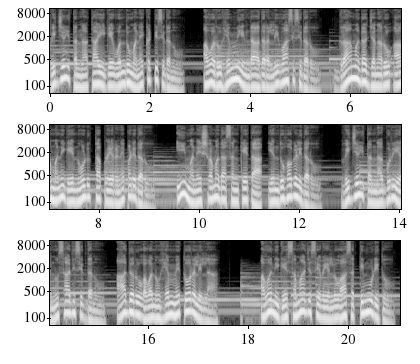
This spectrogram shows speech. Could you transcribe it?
ವಿಜಯ್ ತನ್ನ ತಾಯಿಗೆ ಒಂದು ಮನೆ ಕಟ್ಟಿಸಿದನು. ಅವರು ಹೆಮ್ಮೆಯಿಂದ ಅದರಲ್ಲಿ ವಾಸಿಸಿದರು. ಗ್ರಾಮದ ಜನರು ಆ ಮನೆಗೆ ನೋಡುತ್ತಾ ಪ್ರೇರಣೆ ಪಡೆದರು. ಈ ಮನೆ ಶ್ರಮದ ಸಂಕೇತ ಎಂದು ಹೊಗಳಿದರು. ವಿಜಯ್ ತನ್ನ ಗುರಿಯನ್ನು ಸಾಧಿಸಿದ್ದನು. ಆದರೂ ಅವನು ಹೆಮ್ಮೆ ತೋರಲಿಲ್ಲ. ಅವನಿಗೆ ಸಮಾಜ ಸೇವೆಯಲ್ಲೂ ಆಸಕ್ತಿ ಮೂಡಿತು.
